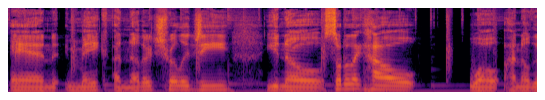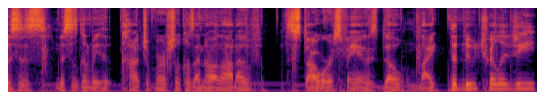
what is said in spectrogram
and make another trilogy, you know, sort of like how well, I know this is this is going to be controversial because I know a lot of Star Wars fans don't like the new trilogy,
